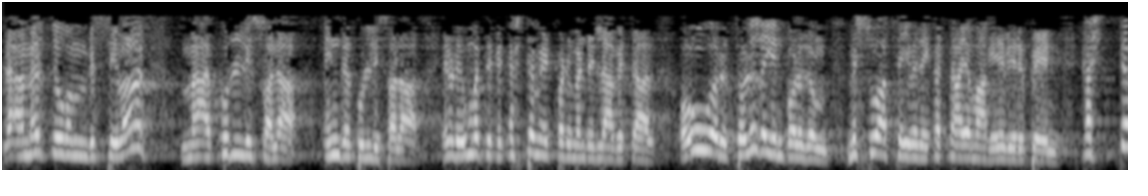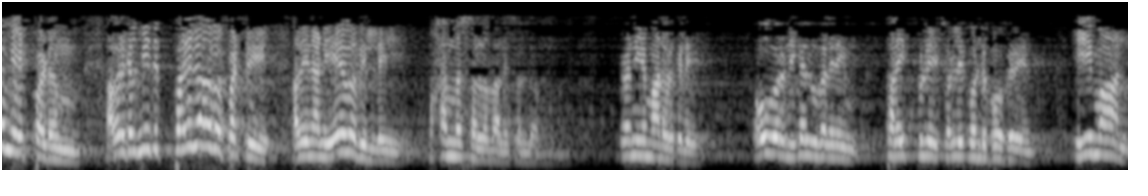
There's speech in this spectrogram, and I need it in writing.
அமர்த்துவும் விஸ்வாக் இந்த புள்ளி சொலா என்னுடைய உம்மத்துக்கு கஷ்டம் ஏற்படும் என்று இல்லாவிட்டால் ஒவ்வொரு தொழுகையின் பொழுதும் மிஸ்வாக் செய்வதை கட்டாயமாக ஏவிருப்பேன் கஷ்டம் ஏற்படும். அவர்கள் மீது பரிதாபப்பட்டு அதை நான் ஏவவில்லை. முகமது சொல்லதாலே அலி சொல்லம் கண்ணியமானவர்களே ஒவ்வொரு நிகழ்வுகளையும் தலைப்பிலே சொல்லிக் கொண்டு போகிறேன். ஈமான்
